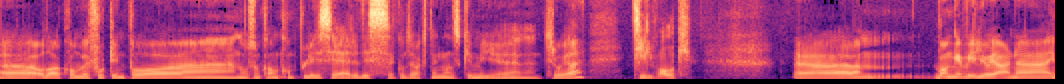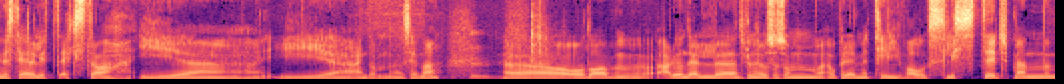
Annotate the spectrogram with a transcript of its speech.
Uh, og da kommer vi fort inn på uh, noe som kan komplisere disse kontraktene ganske mye, tror jeg. Tilvalg. Eh, mange vil jo gjerne investere litt ekstra i, eh, i eiendommene sine. Eh, og da er det jo en del entreprenører også som opererer med tilvalgslister, men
